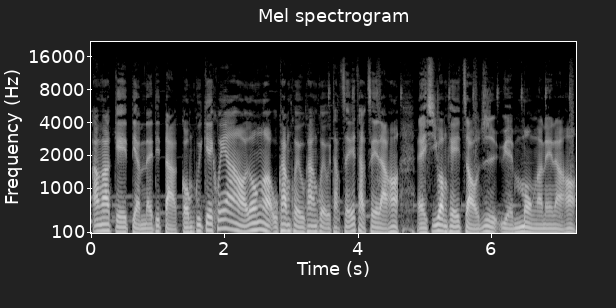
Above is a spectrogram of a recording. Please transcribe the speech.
啊啊，家店来的打工，规家伙啊，吼，拢啊有工课有工课，有读册读册啦哈，哎，希望可以早日圆梦啊，那啦哈。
